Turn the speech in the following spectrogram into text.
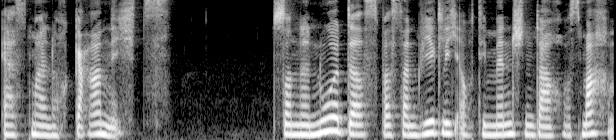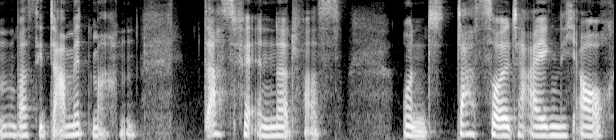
erstmal noch gar nichts, sondern nur das, was dann wirklich auch die Menschen daraus machen, was sie damit machen, das verändert was. Und das sollte eigentlich auch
